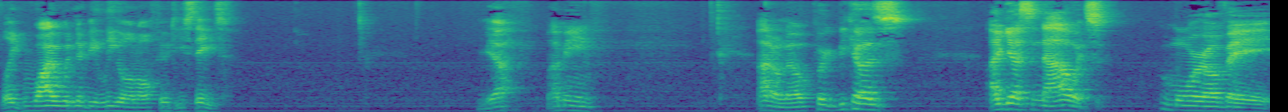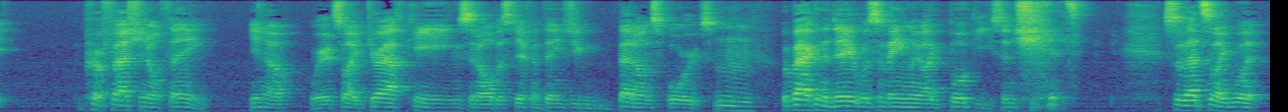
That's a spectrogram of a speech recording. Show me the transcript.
Like why wouldn't it be legal in all fifty states? Yeah, I mean, I don't know because I guess now it's more of a professional thing, you know, where it's like DraftKings and all this different things you can bet on sports. Mm-hmm. But back in the day, it was mainly like bookies and shit. So that's like what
